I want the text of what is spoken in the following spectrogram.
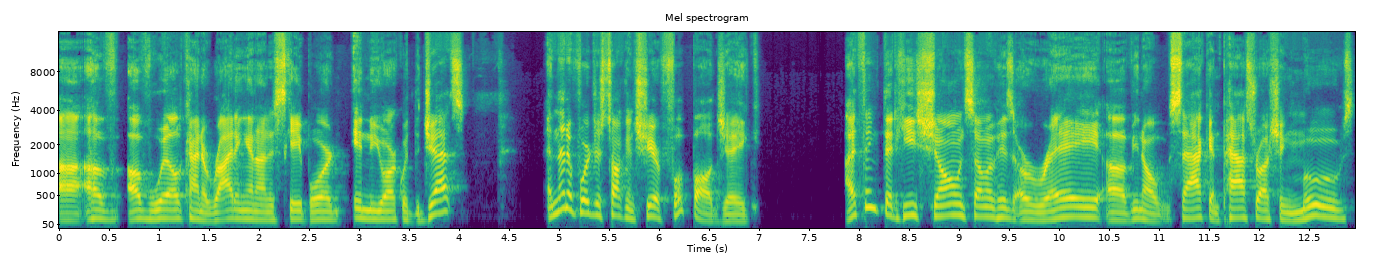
uh, of of Will kind of riding in on his skateboard in New York with the Jets. And then if we're just talking sheer football, Jake, I think that he's shown some of his array of, you know, sack and pass rushing moves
